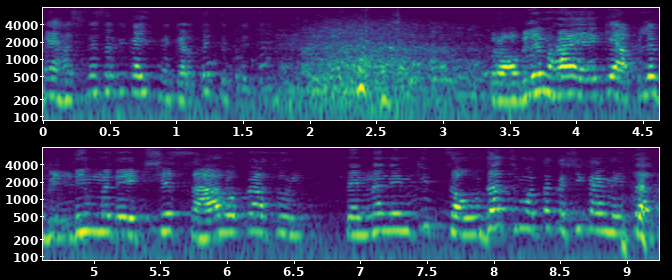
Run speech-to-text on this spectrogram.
नाही हसण्यासारखं काहीच नाही करतायत ते प्रयत्न प्रॉब्लेम हा आहे की आपल्या बिल्डिंगमध्ये एकशे सहा लोक असून त्यांना नेमकी चौदाच मतं कशी काय मिळतात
